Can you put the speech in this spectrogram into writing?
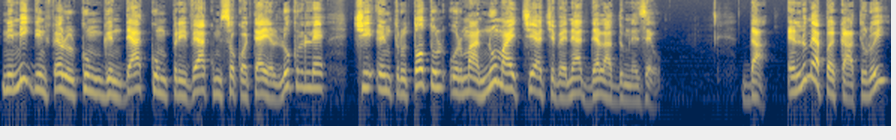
nimic din felul cum gândea, cum privea, cum socotea el lucrurile, ci întru totul urma numai ceea ce venea de la Dumnezeu. Da, În lumea păcatului,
